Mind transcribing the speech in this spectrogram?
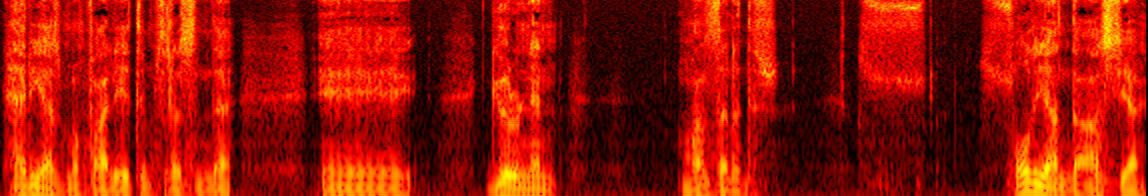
her yazma faaliyetim sırasında eee, görünen manzaradır. Sol yanda Asya,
